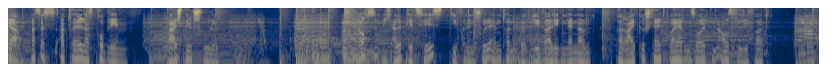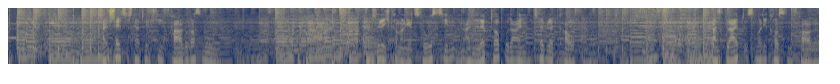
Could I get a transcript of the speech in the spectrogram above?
Ja, was ist aktuell das Problem? Beispiel Schule. Noch sind nicht alle PCs, die von den Schulämtern über die jeweiligen Länder bereitgestellt werden sollten, ausgeliefert. Dann stellt sich natürlich die Frage, was nun? Natürlich kann man jetzt losziehen und einen Laptop oder ein Tablet kaufen. Was bleibt, ist immer die Kostenfrage.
